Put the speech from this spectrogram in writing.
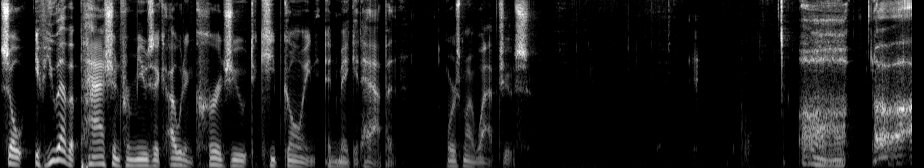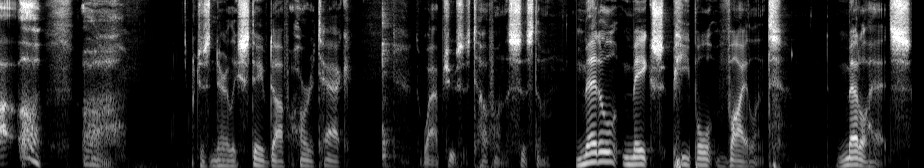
So, if you have a passion for music, I would encourage you to keep going and make it happen. Where's my WAP juice? Oh, oh, oh, oh, oh. just narrowly staved off a heart attack. The WAP juice is tough on the system. Metal makes people violent. Metalheads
